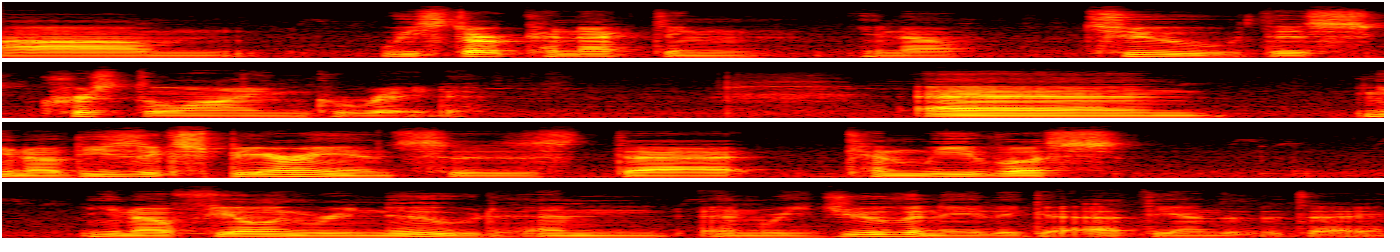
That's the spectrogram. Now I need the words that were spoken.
um, we start connecting, you know, to this crystalline grid. And, you know, these experiences that can leave us, you know, feeling renewed and, and rejuvenated at the end of the day.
